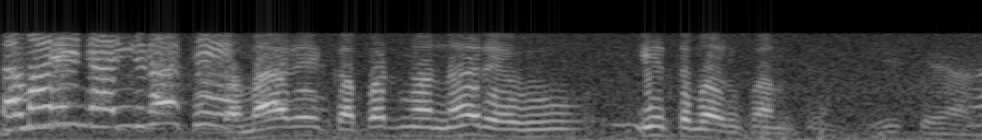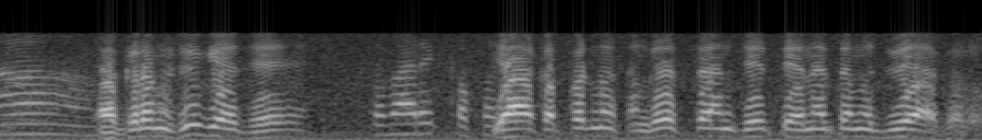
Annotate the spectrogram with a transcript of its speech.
તમારી નજરો થી તમારે કપટમાં ન રહેવું એ તમારું કામ છે. અક્રમ શું કે છે? તમારે કપટ. આ કપટનું સંગ્રહ સ્થાન છે તેને તમે જોયા કરો.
